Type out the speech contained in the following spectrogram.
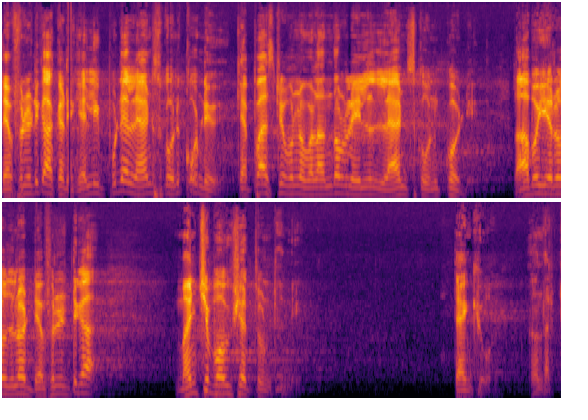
డెఫినెట్గా అక్కడికి వెళ్ళి ఇప్పుడే ల్యాండ్స్ కొనుక్కోండి. కెపాసిటీ ఉన్న వాళ్ళందరూ వెళ్ళి ల్యాండ్స్ కొనుక్కోండి. రాబోయే రోజుల్లో డెఫినెట్గా మంచి భవిష్యత్తు ఉంటుంది. థ్యాంక్ యూ అందరికీ.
